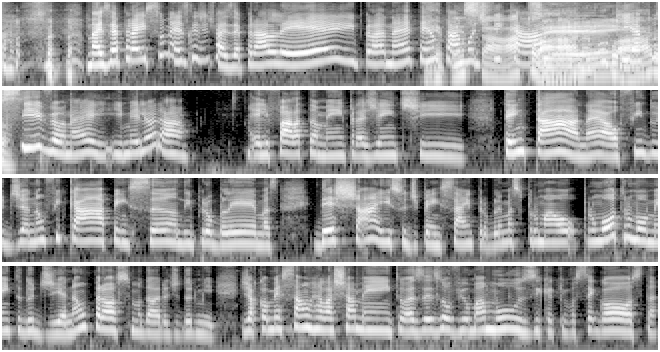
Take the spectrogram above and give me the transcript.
Mas é para isso mesmo que a gente faz, é para ler e para né, tentar Repensar, modificar claro, o que é claro. possível, né? E, e melhorar. Ele fala também para a gente tentar, né, ao fim do dia, não ficar pensando em problemas, deixar isso de pensar em problemas para um outro momento do dia, não próximo da hora de dormir. Já começar um relaxamento, às vezes ouvir uma música que você gosta,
